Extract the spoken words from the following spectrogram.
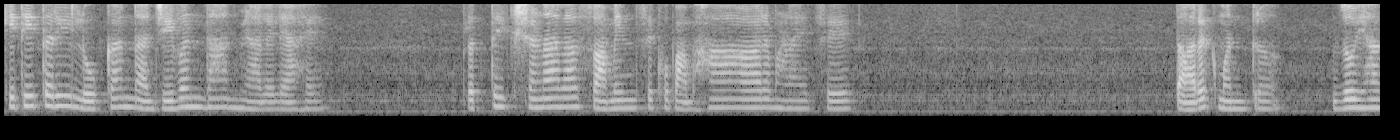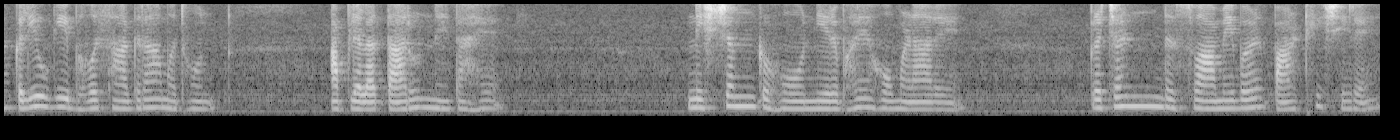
कितीतरी लोकांना जीवनदान मिळालेले आहे. प्रत्येक क्षणाला स्वामींचे खूप आभार म्हणायचे. तारक मंत्र जो ह्या कलियुगी भवसागरामधून आपल्याला तारून नेत आहे. निश्चंक हो निर्भय हो म्हणणारे प्रचंड स्वामीबळ पाठी शिरे.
